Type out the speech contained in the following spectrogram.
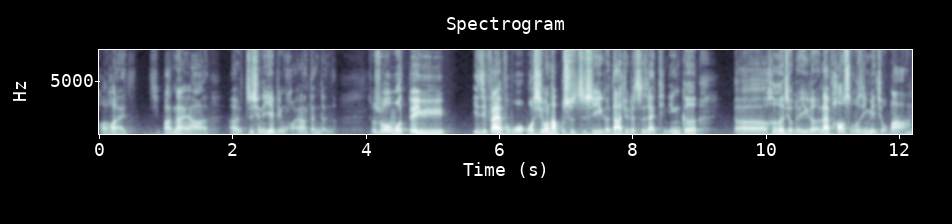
后后来吉巴奈啊，呃，之前的叶秉环啊等等的。就是说我对于 Easy Five，我我希望它不是只是一个大家觉得只是来听听歌。呃，喝喝酒的一个 live house 或者音乐酒吧，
